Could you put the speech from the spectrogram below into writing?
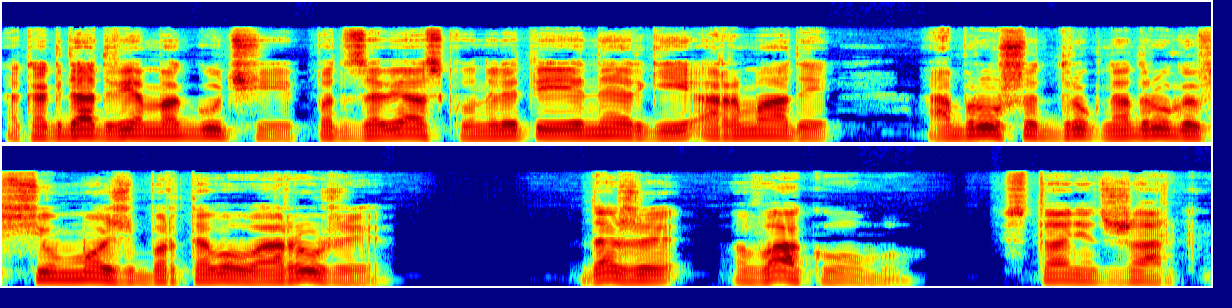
А когда две могучие, под завязку налитые энергии армады обрушат друг на друга всю мощь бортового оружия, даже вакууму станет жарко.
